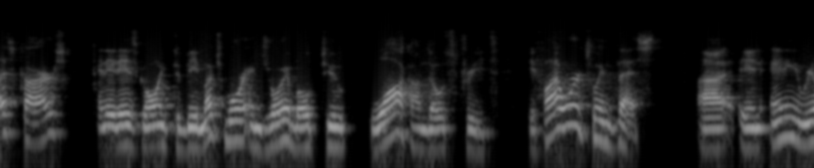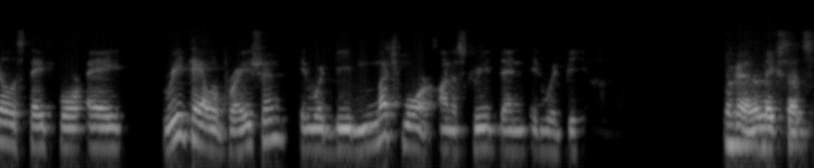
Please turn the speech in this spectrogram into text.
less cars and it is going to be much more enjoyable to walk on those streets. If I were to invest uh, in any real estate for a retail operation, it would be much more on the street than it would be. Okay, that makes sense.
